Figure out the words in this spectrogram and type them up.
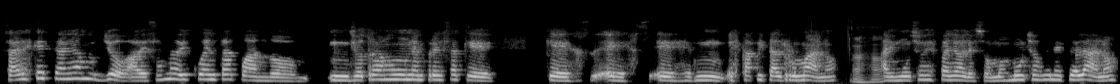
¿sabes qué extraño yo? A veces me doy cuenta cuando mm, yo trabajo en una empresa que, que es, es, es, capital rumano, hay muchos españoles, somos muchos venezolanos,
